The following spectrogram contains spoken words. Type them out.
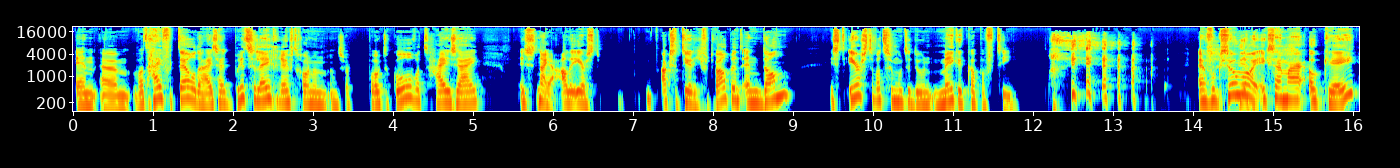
En um, wat hij vertelde, hij zei het Britse leger heeft gewoon een, een soort protocol. Wat hij zei is, nou ja, allereerst accepteer dat je verdwaald bent. En dan is het eerste wat ze moeten doen, make a cup of tea. en vond ik zo mooi. Ik zei maar, oké, okay,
